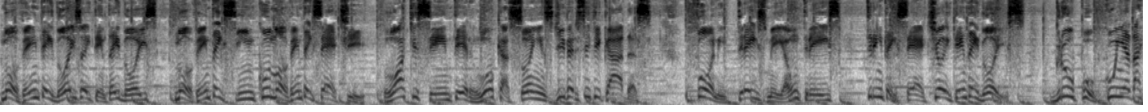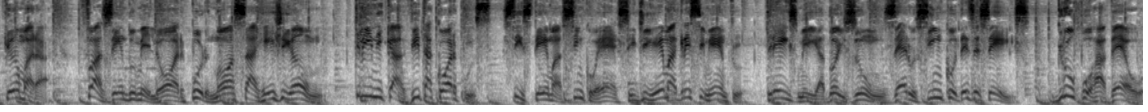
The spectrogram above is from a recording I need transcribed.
9282 9597. Lock Center Locações Diversificadas. Fone 3613 3782. Grupo Cunha da Câmara. Fazendo melhor por nossa região. Clínica Vita Corpus, Sistema 5S de emagrecimento, 36210516. Grupo Ravel,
